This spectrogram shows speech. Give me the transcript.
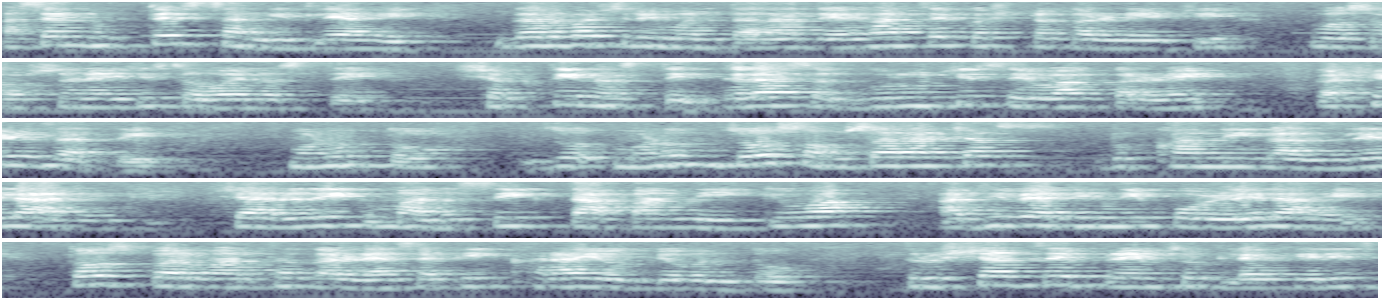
असे नुकतेच सांगितले आहे. गर्भ श्रीमंताला देहाचे कष्ट करण्याची व सोसण्याची सवय नसते. शक्ती नसते. त्याला सद्गुरूची सेवा करणे कठीण जाते. म्हणून तो जो म्हणून जो संसाराच्या दुःखांनी गांजलेला आहे शारीरिक मानसिक तापांनी किंवा अधिव्याधींनी पोळलेला आहे तोच परमार्थ करण्यासाठी खरा योग्य बनतो. दृश्याचे प्रेम सुटल्याखेरीज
